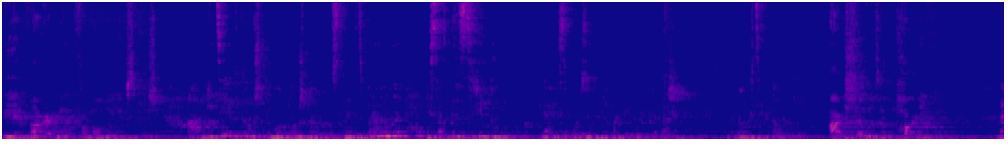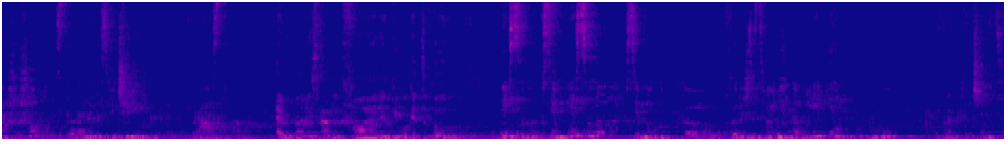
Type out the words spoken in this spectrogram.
the environment for mobile usage. А идея в том, что нужно установить правила и создать среду для использования мобильных приложений, новых технологий. Our show is a party. Наше шоу становилось вечеринкой, праздником. Everybody's having fun and people get to move. Весело, всем весело, все могут выразить свое неодобрение, ну, прокричать.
